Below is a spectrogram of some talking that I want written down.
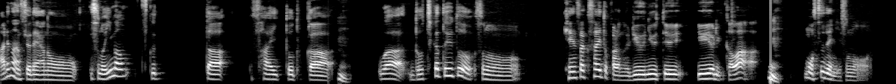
あれなんですよね、あの、その今作ったサイトとかうんは、どっちかというと、その、検索サイトからの流入というよりかは、うんもうすでにその、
